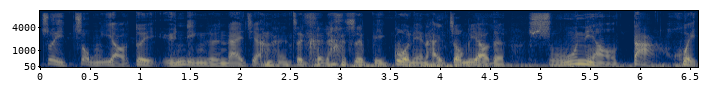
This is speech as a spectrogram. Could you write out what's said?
最重要，对云林人来讲呢，这可能是比过年还重要的数鸟大会。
